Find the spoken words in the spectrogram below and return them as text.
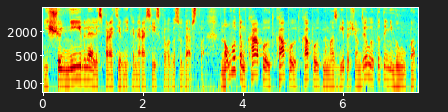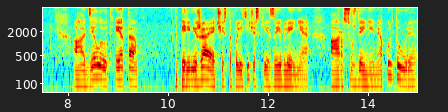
еще не являлись противниками российского государства. Но вот им капают, капают, капают на мозги, причем делают это не глупо, а делают это перемежая чисто политические заявления о рассуждениями о культуре,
